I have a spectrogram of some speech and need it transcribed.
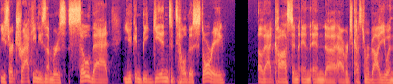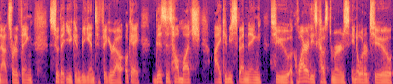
you start tracking these numbers so that you can begin to tell this story of ad cost and and, and uh, average customer value and that sort of thing, so that you can begin to figure out, okay, this is how much I can be spending to acquire these customers in order to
